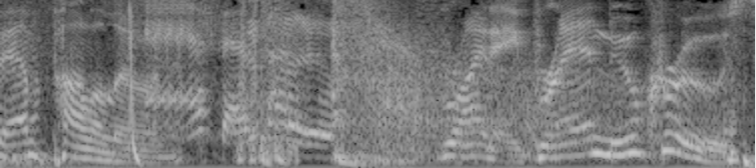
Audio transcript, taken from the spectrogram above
FM Palulun. FM Palulun. Friday brand new cruise.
